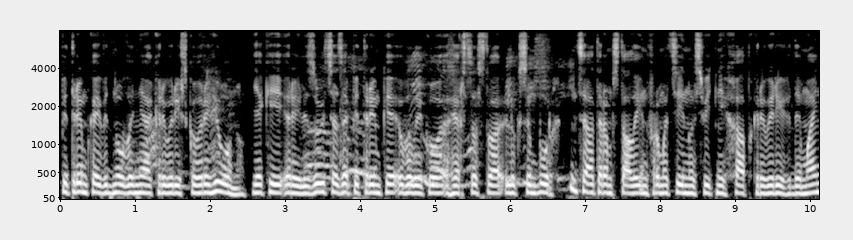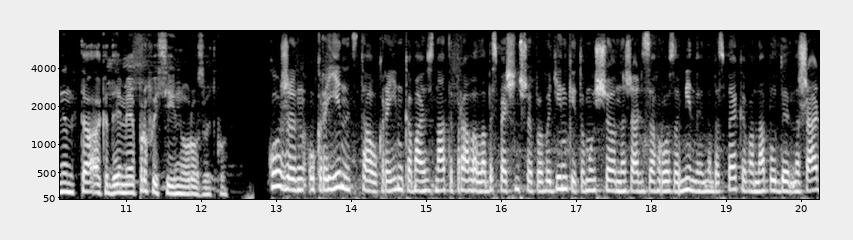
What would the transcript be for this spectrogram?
Підтримка і відновлення Криворізького регіону, який реалізується за підтримки Великого герцогства Люксембург. Ініціатором стали інформаційно-освітній хаб Кривий Ріг Демайнінг та Академія професійного розвитку. Кожен українець та українка мають знати правила безпечнішої поведінки, тому що, на жаль, загроза мінної небезпеки вона буде, на жаль,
